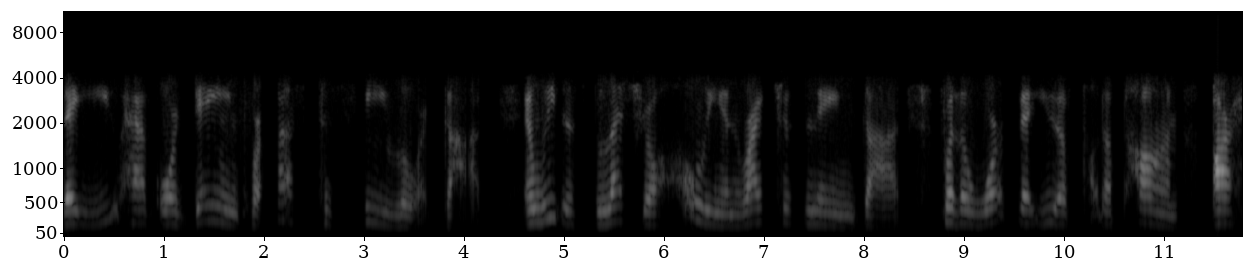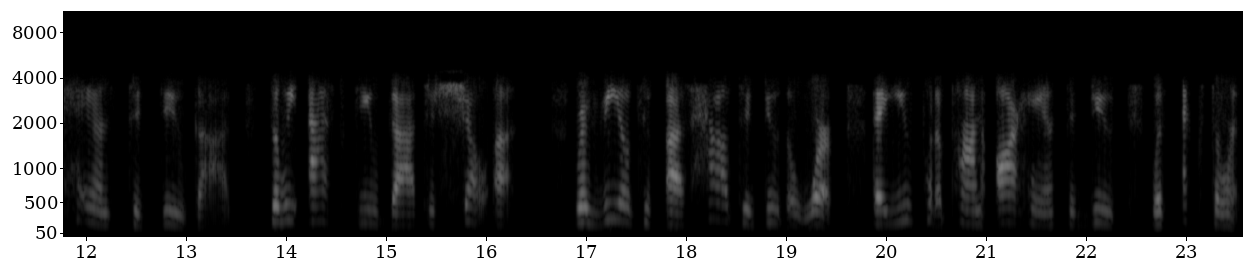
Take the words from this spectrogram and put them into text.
that you have ordained for us to see, Lord God. And we just bless your holy and righteous name, God, for the work that you have put upon our hands to do, God. So we ask you, God, to show us, reveal to us how to do the work that you put upon our hands to do with excellence,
